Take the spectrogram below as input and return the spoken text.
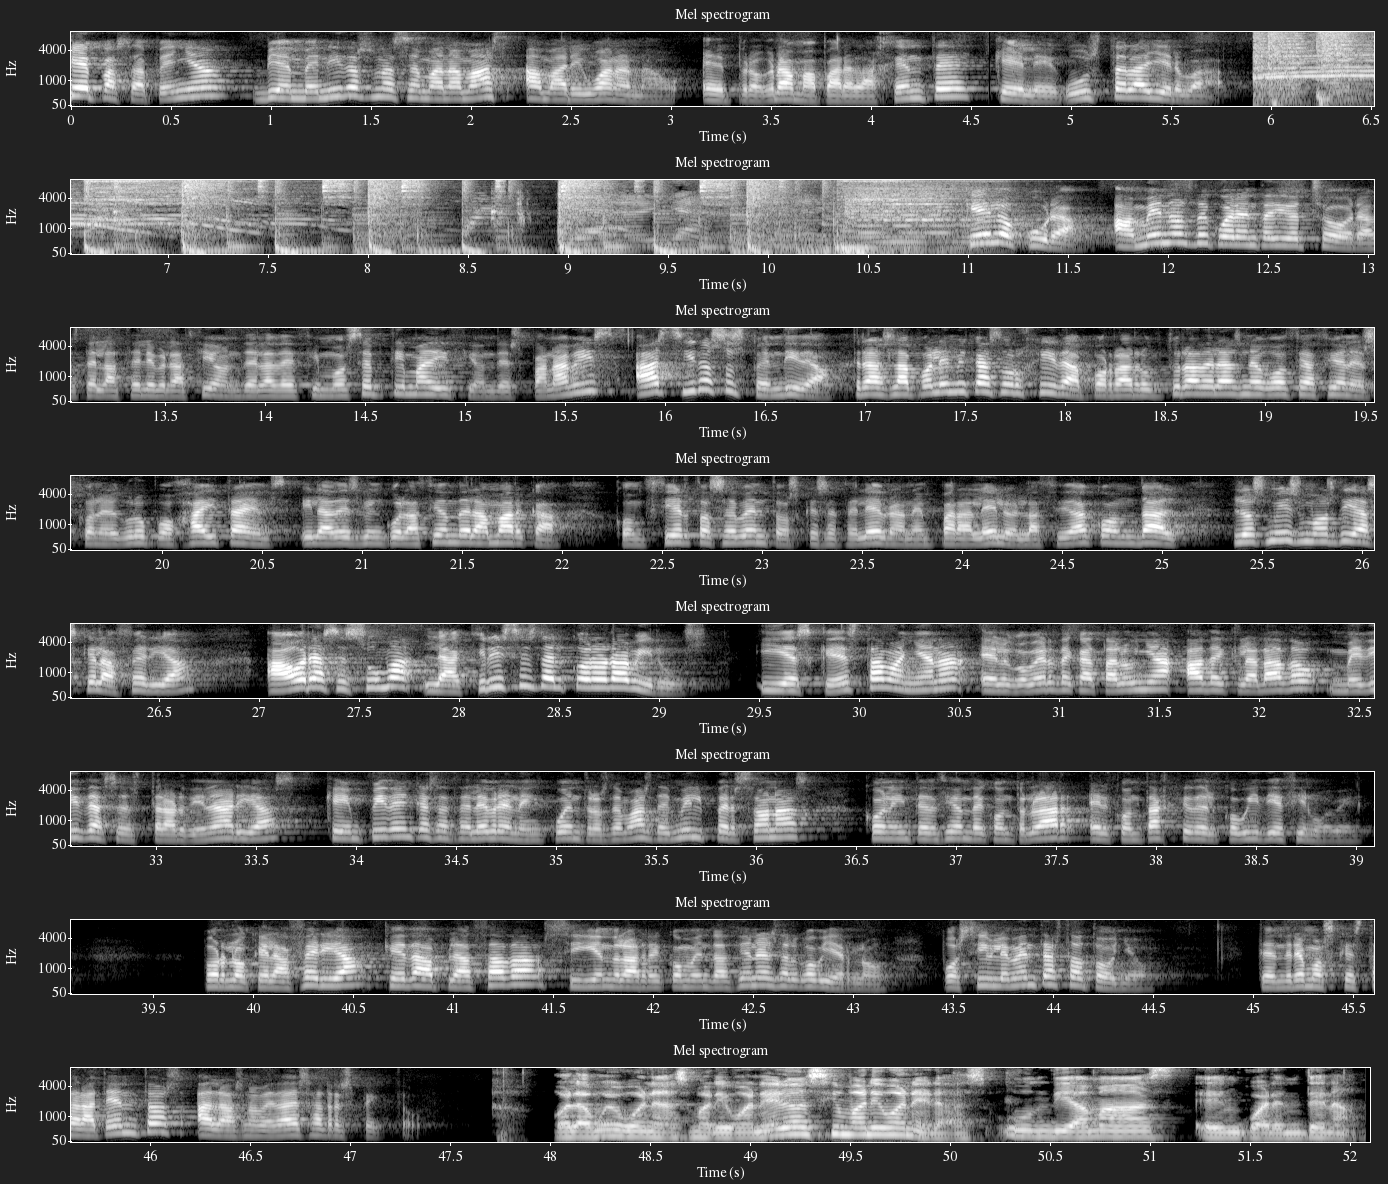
¿Qué pasa, Peña? Bienvenidos una semana más a Marihuana Now, el programa para la gente que le gusta la hierba. ¡Qué locura! A menos de 48 horas de la celebración de la 17 edición de Spanavis ha sido suspendida. Tras la polémica surgida por la ruptura de las negociaciones con el grupo High Times y la desvinculación de la marca con ciertos eventos que se celebran en paralelo en la ciudad condal los mismos días que la feria, ahora se suma la crisis del coronavirus. Y es que esta mañana el Gobierno de Cataluña ha declarado medidas extraordinarias que impiden que se celebren encuentros de más de mil personas con intención de controlar el contagio del COVID-19 por lo que la feria queda aplazada siguiendo las recomendaciones del Gobierno, posiblemente hasta otoño. Tendremos que estar atentos a las novedades al respecto. Hola, muy buenas marihuaneros y marihuaneras. Un día más en cuarentena.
